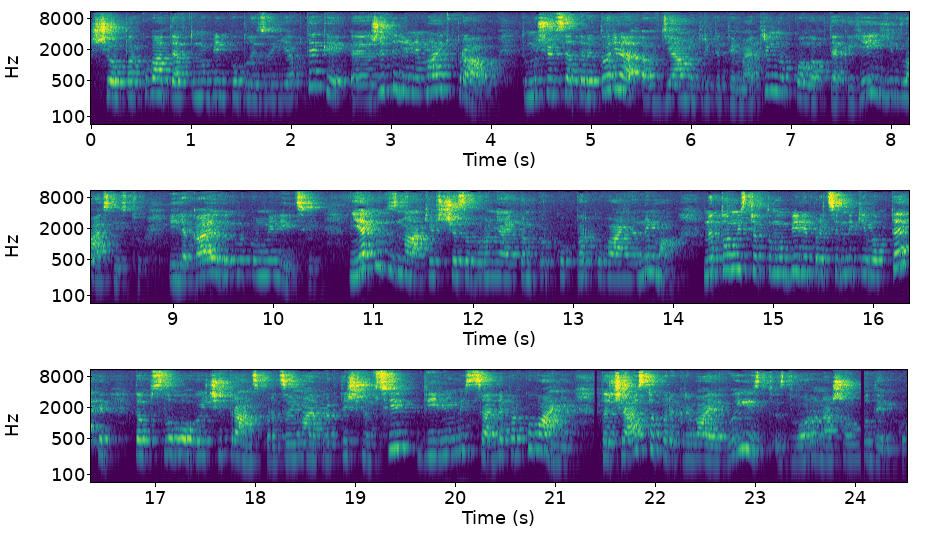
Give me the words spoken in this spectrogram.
що паркувати автомобіль поблизу її аптеки е, жителі не мають права, тому що вся територія е, в діаметрі 5 метрів навколо аптеки є її власністю і лякає викликом міліції. Ніяких знаків, що забороняють там паркування, нема. Натомість автомобілі працівників аптеки та обслуговуючий транспорт займає практично всі вільні місця для паркування та часто перекриває виїзд з двору нашого будинку.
